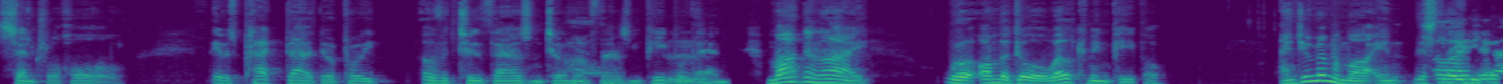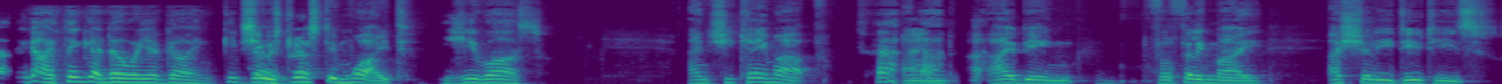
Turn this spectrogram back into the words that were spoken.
Central Hall. It was packed out. There were probably over 2,000, 2,500 people Mm. there. Martin and I were on the door welcoming people. And do you remember, Martin? This Oh, lady, do. I, think, I think I know where you're going. Keep she going. was dressed in white She was. and she came up and I being fulfilling my usherly duties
